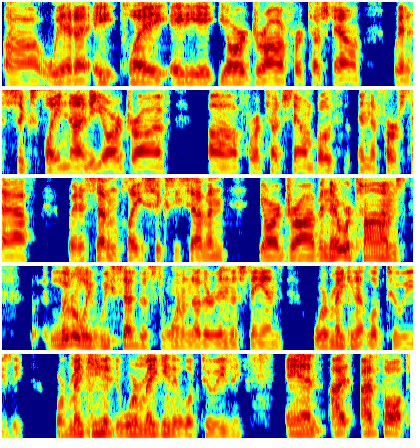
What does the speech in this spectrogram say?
Uh, we had an eight play, 88 yard drive for a touchdown. We had a six play, 90 yard drive uh, for a touchdown, both in the first half. We had a seven play, 67 yard drive. And there were times, literally, we said this to one another in the stands. We're making it look too easy. We're making it, we're making it look too easy. And I, I thought,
